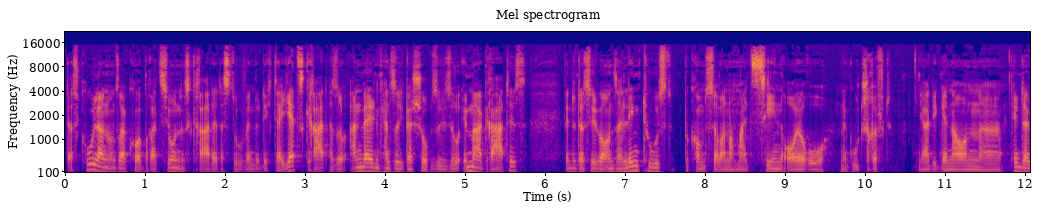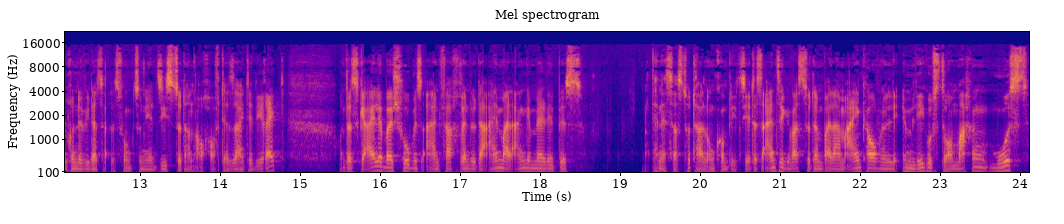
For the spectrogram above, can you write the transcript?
Das Coole an unserer Kooperation ist gerade, dass du, wenn du dich da jetzt gerade, also anmelden kannst du dich bei Shop sowieso immer gratis. Wenn du das über unseren Link tust, bekommst du aber nochmal 10 Euro eine Gutschrift. Ja, die genauen äh, Hintergründe, wie das alles funktioniert, siehst du dann auch auf der Seite direkt. Und das Geile bei Shop ist einfach, wenn du da einmal angemeldet bist, dann ist das total unkompliziert. Das Einzige, was du dann bei deinem Einkaufen im Lego Store machen musst,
